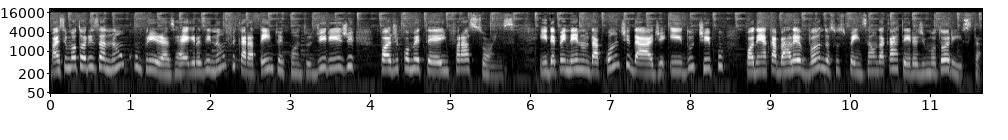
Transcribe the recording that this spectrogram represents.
Mas se o motorista não cumprir as regras e não ficar atento enquanto dirige, pode cometer infrações. E dependendo da quantidade e do tipo, podem acabar levando a suspensão da carteira de motorista.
